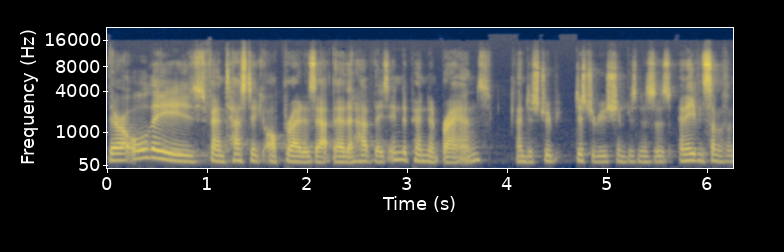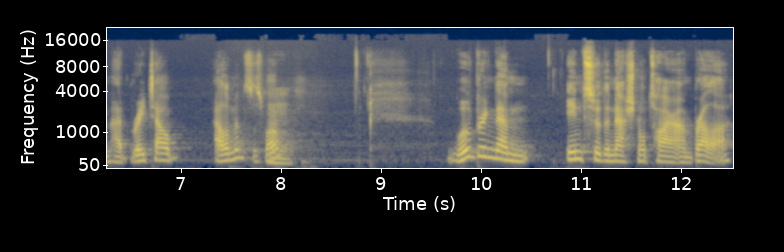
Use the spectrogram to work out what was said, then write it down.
there are all these fantastic operators out there that have these independent brands and distrib- distribution businesses, and even some of them had retail elements as well. We'll bring them into the National Tire umbrella,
